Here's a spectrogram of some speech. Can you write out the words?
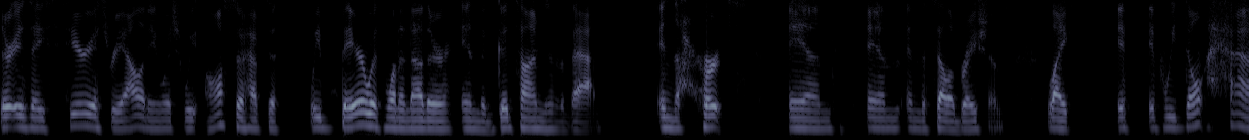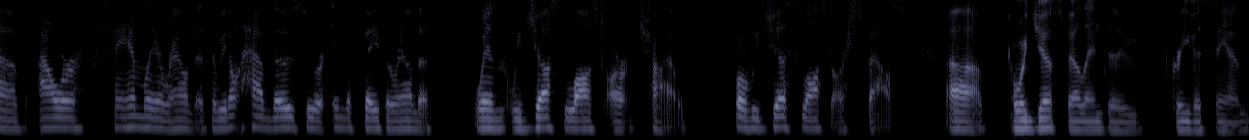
there is a serious reality in which we also have to we bear with one another in the good times and the bad in the hurts and and and the celebrations. Like if if we don't have our family around us and we don't have those who are in the faith around us when we just lost our child or we just lost our spouse uh, or we just fell into grievous sin.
